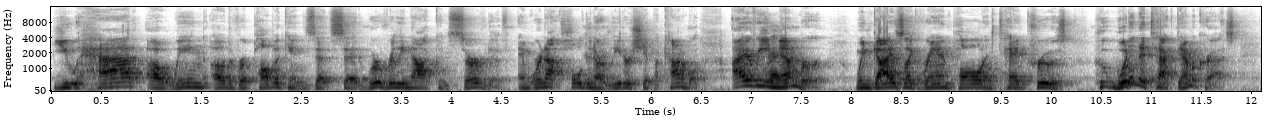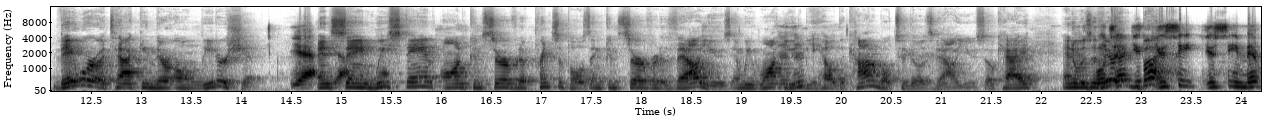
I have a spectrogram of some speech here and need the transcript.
you had a wing of the Republicans that said we're really not conservative and we're not holding our leadership accountable. I remember when guys like Rand Paul and Ted Cruz, who wouldn't attack Democrats, they were attacking their own leadership yeah. and yeah, saying yeah. we stand on conservative principles and conservative values and we want you to be held accountable to those values okay and it was a Mm-hmm. Well, very John, you, but you see, you see Mitt,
